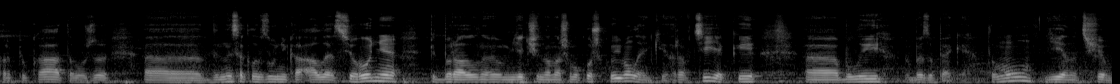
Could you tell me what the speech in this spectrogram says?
Карпюка, того ж е, Дениса Клевзуніка. Але сьогодні підбирали м'ячі на нашому кошику і маленькі гравці, які е, були без опеки. Тому є над чим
